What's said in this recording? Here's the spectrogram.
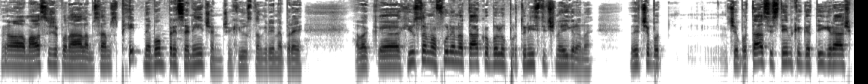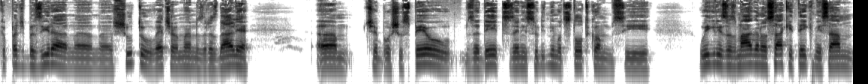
No, malo se že ponavljam, sam spet ne bom presenečen, če Houston gre naprej. Ampak uh, Houston ima fuleno tako bolj oportunistično igro. Zdaj, če bo če bo ta sistem, ki ga ti igraš, ki pač bazira na, na šutu, več ali manj z razdalje, um, če boš uspel zadeti z enim solidnim odstotkom, si v igri za zmago na vsaki tekmi sam.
